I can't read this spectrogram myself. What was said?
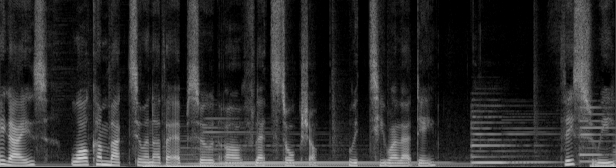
Hey guys, welcome back to another episode of Let's Talk Shop with Tiwalade. This week,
